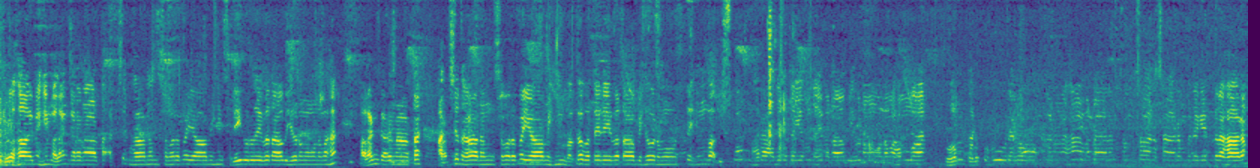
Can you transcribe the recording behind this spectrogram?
गृहामहिम् अलङ्करणार्थ अक्षधानं समर्पयामि श्रीगुरुदेवताभ्यो नमो नमः अलङ्करणार्थ अक्षधानं समर्पयामि भगवते देवताभ्यो नमोऽस्ते हिं वा विश्वम्भराधिपतयं देवताभ्यो नमो नमः वा ॐ कर्पूरगौरवतारं संसारसारं भुजगेन्द्रहारं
